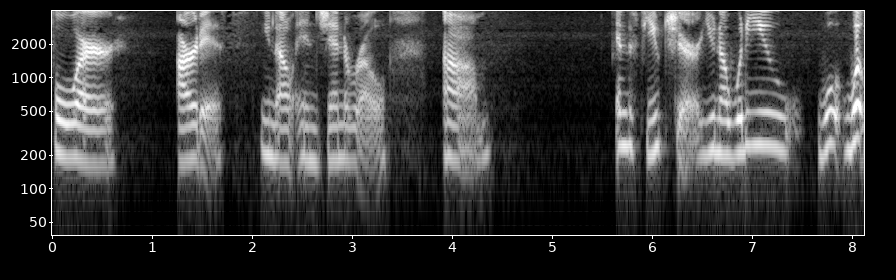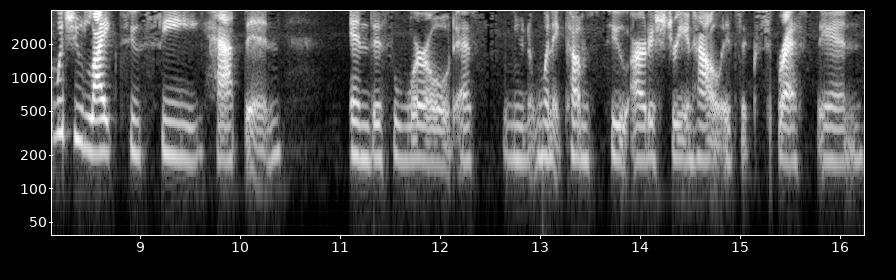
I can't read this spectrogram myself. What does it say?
for artists, you know, in general? Um in the future, you know, what do you what, what would you like to see happen in this world as you know when it comes to artistry and how it's expressed and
